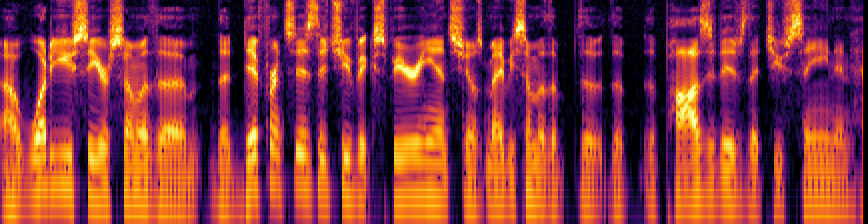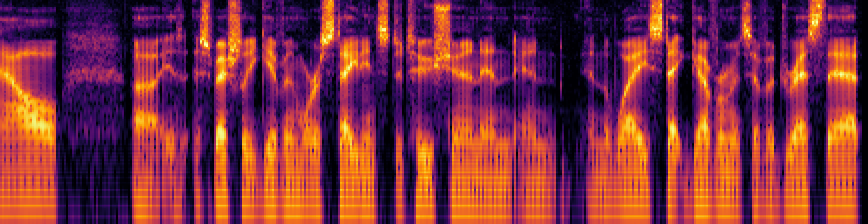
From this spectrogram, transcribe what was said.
uh, what do you see are some of the the differences that you've experienced? You know, maybe some of the the, the, the positives that you've seen and how uh, especially given we're a state institution and, and, and the way state governments have addressed that.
